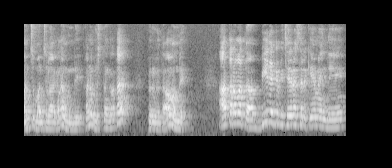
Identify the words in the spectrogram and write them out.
మంచు మంచులాగానే ఉంది కానీ ఉష్ణోగ్రత పెరుగుతూ ఉంది. ఆ తర్వాత బి దగ్గరికి చేరేసరికి ఏమైంది?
